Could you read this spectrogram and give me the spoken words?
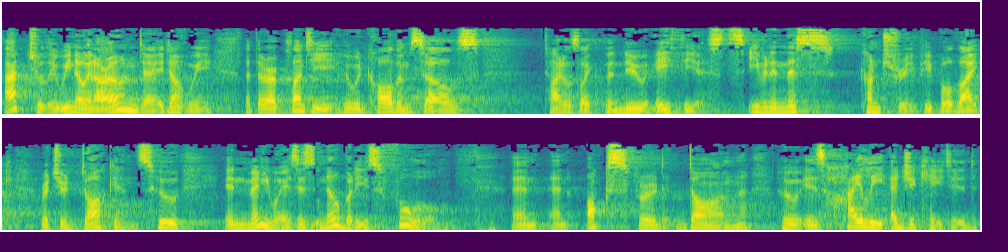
actually we know in our own day, don't we, that there are plenty who would call themselves titles like the new atheists. Even in this country, people like Richard Dawkins, who in many ways is nobody's fool. And an Oxford Don who is highly educated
